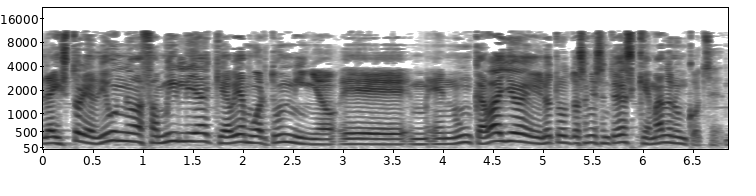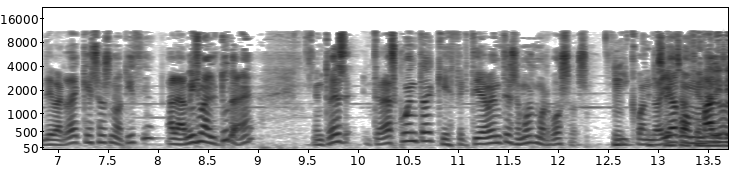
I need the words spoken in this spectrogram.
la historia de una familia que había muerto un niño eh, en un caballo y el otro dos años entonces quemado en un coche. ¿De verdad que eso es noticia? A la misma altura, ¿eh? Entonces te das cuenta que efectivamente somos morbosos. Y Mm, cuando hay algo malo.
